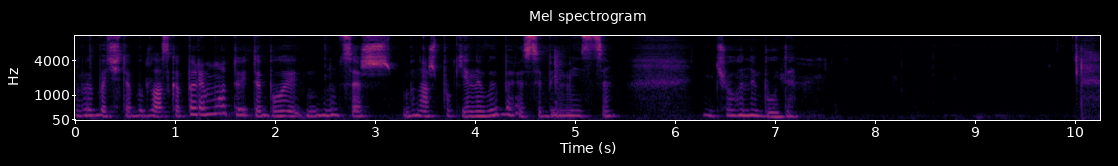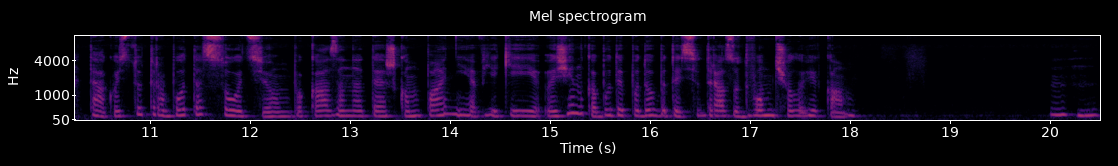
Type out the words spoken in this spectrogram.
Вибачте, будь ласка, перемотуйте, бо ну, це ж вона ж поки не вибере собі місце, нічого не буде. Так, ось тут робота з соціум. Показана теж компанія, в якій жінка буде подобатись одразу двом чоловікам. Угу.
